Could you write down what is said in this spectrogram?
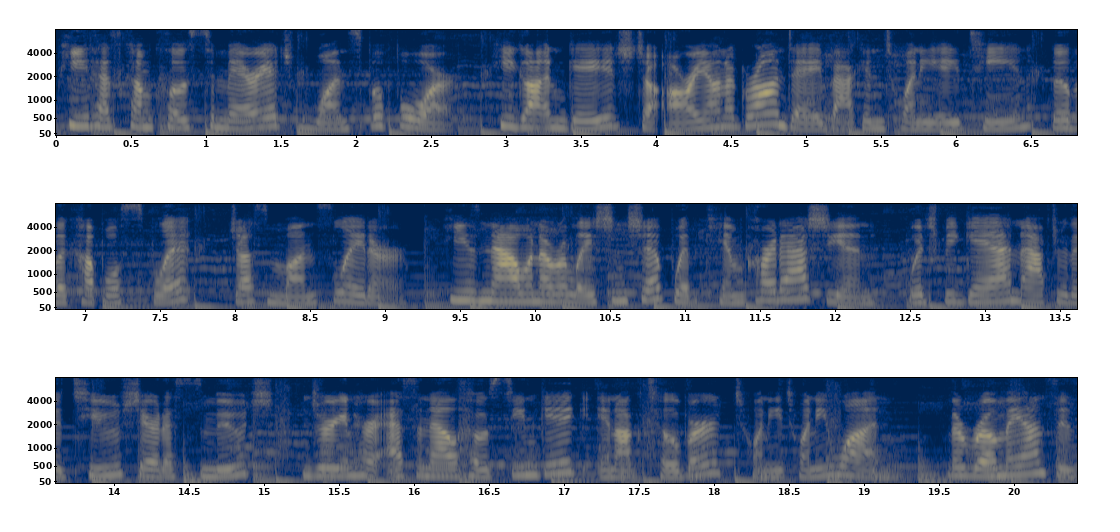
Pete has come close to marriage once before. He got engaged to Ariana Grande back in 2018, though the couple split just months later. He's now in a relationship with Kim Kardashian, which began after the two shared a smooch during her SNL hosting gig in October 2021. The romance is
